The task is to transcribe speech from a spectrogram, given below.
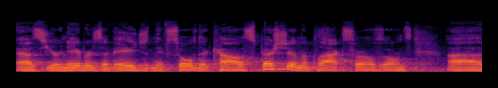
as your neighbors have aged and they've sold their cows, especially in the black soil zones, uh,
